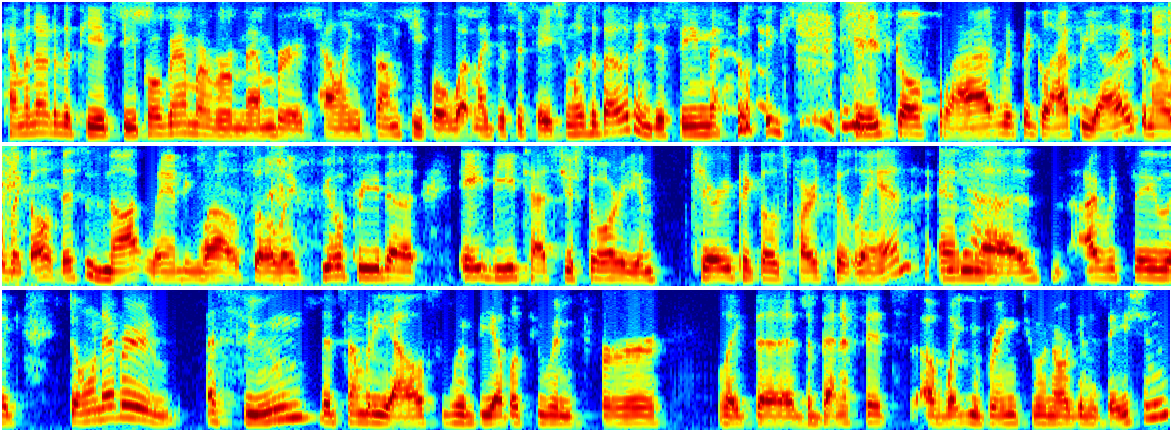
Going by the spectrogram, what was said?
coming out of the PhD program, I remember telling some people what my dissertation was about and just seeing their like face go flat with the glassy eyes. And I was like, oh, this is not landing well. So, like, feel free to A B test your story and cherry pick those parts that land. And yeah. uh, I would say, like, don't ever assume that somebody else would be able to infer like the the benefits of what you bring to an organization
